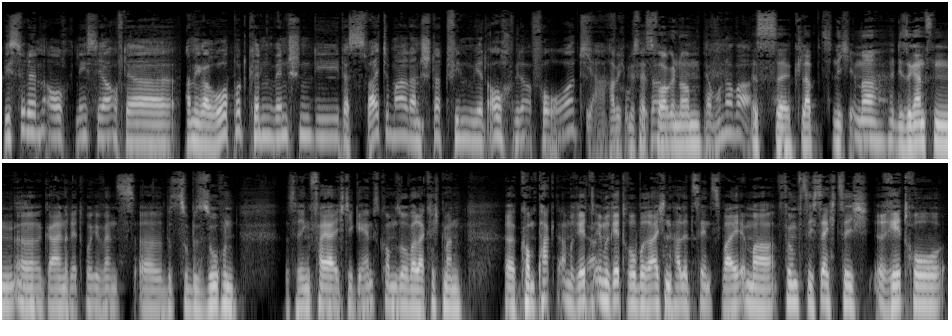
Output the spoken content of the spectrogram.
Bist du denn auch nächstes Jahr auf der Amiga Robot Convention, die das zweite Mal dann stattfinden wird, auch wieder vor Ort? Ja, habe ich mir fest vorgenommen. Ja, wunderbar. Es äh, klappt nicht immer, diese ganzen äh, geilen Retro-Events äh, zu besuchen. Deswegen feiere ich die Gamescom so, weil da kriegt man äh, kompakt am Ret Ja. im Retro-Bereich in Halle 10.2 immer 50, 60 Retro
